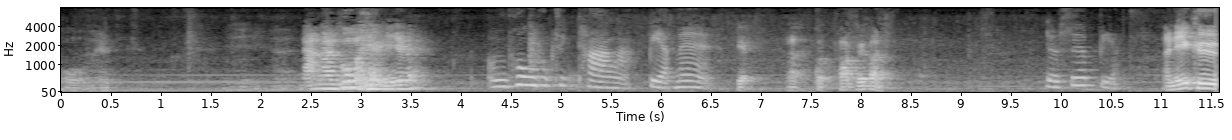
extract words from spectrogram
โอ้ น้ำน้ำท่วมมาอย่างนี้ใช่ไหมมันพุ่งทุกทิศทางอะ เปียกแน่เดี๋ยวอะกดพอดไว้ก่อน เดี๋ยวเสื้อเปียก อันนี้คือ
